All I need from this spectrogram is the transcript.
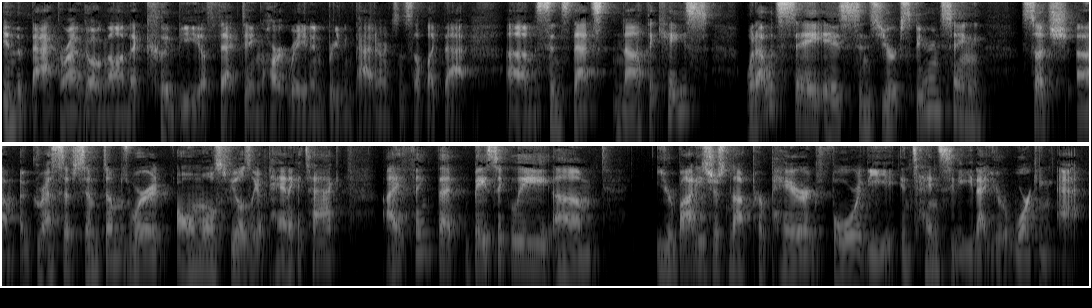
in the background going on that could be affecting heart rate and breathing patterns and stuff like that. Um, since that's not the case, what I would say is since you're experiencing such um, aggressive symptoms where it almost feels like a panic attack, I think that basically um, your body's just not prepared for the intensity that you're working at.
